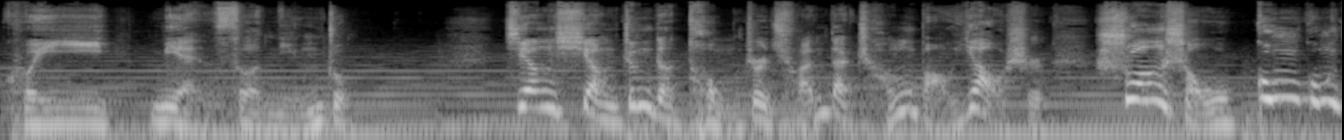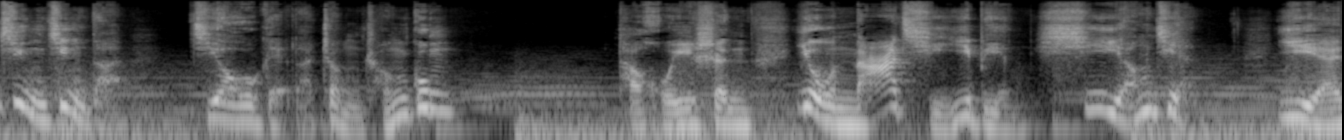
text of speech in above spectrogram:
奎一面色凝重，将象征着统治权的城堡钥匙双手恭恭敬敬地交给了郑成功。他回身又拿起一柄西洋剑，也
